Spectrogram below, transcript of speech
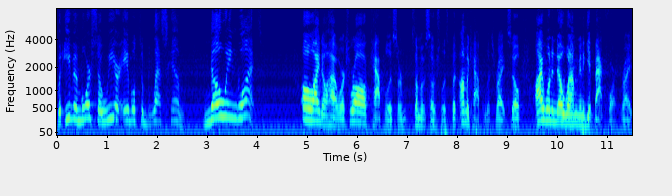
but even more so, we are able to bless Him. Knowing what? oh, I know how it works. We're all capitalists, or some of us socialists, but I'm a capitalist, right? So I want to know what I'm going to get back for it, right?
